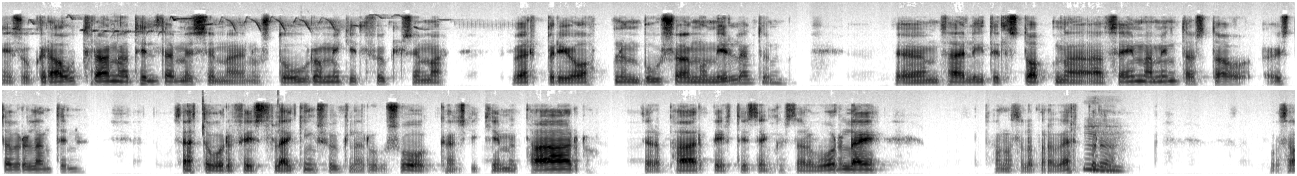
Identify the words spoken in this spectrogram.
eins og grátrana til dæmis sem er nú stór og mikill fuggl sem verpur í opnum búsaðum og mýrlendum. Um, það er lítill stopna að þeim að myndast á Austafurlandinu. Þetta voru fyrst flækingsfuglar og svo kannski kemur par og þegar par byrtist einhvers þar á vorlegi þá náttúrulega bara verpur það mm. og þá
